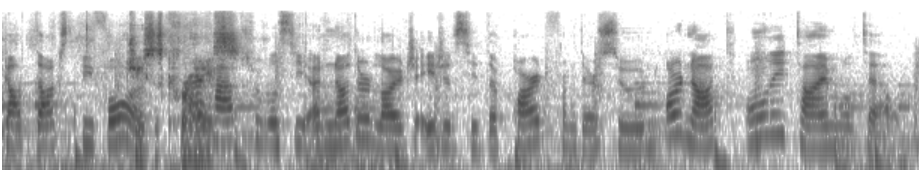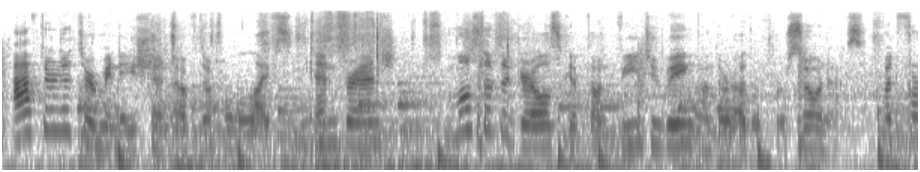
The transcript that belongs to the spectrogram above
got doxed before. Jesus Christ. Perhaps we will see another large agency depart from there soon, or not. Only time will tell. After the termination of the Hololive CN branch, most of the girls kept on VTubing under other personas. But for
